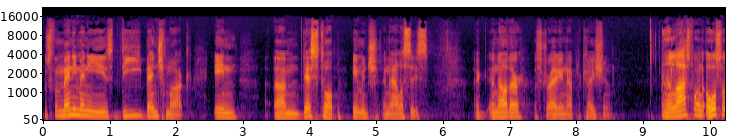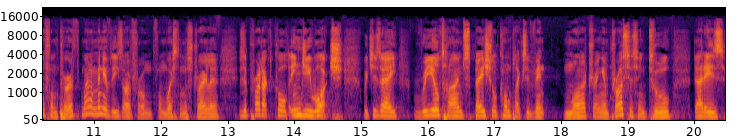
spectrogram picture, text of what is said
Was for many, many years the benchmark in um, desktop image analysis, another Australian application. And the last one, also from Perth, many of these are from, from Western Australia, is a product called NG Watch, which is a real time spatial complex event monitoring and processing tool that is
